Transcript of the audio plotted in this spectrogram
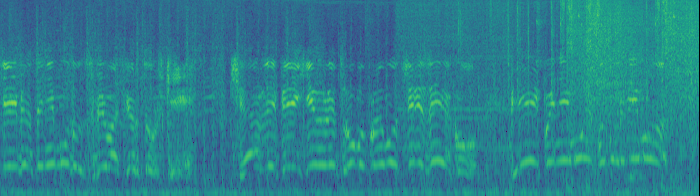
Эти ребята не будут сбивать вертушки. Чарли перекинули трубопровод через реку. Бей по нему и подорви мост.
